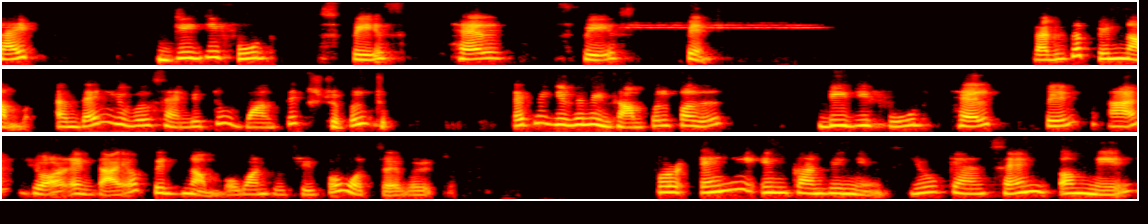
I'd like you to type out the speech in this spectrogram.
type DG food space help space PIN. That is the PIN number. And then you will send it to 16222. Let me give an example for this. DG food help PIN and your entire PIN number, one, two, three, four, whatsoever it is. For any inconvenience, you can send a mail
